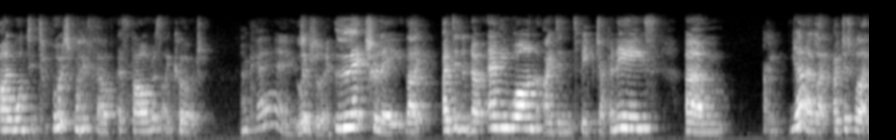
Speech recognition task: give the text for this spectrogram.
I wanted to push myself as far as I could. Okay, literally. Literally, like I didn't know anyone. I didn't speak Japanese. Um, I, yeah, like I just were like,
